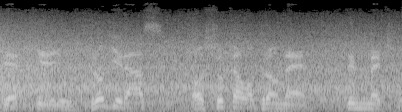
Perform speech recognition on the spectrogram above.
Świetnie już drugi raz oszukał obronę w tym meczu.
